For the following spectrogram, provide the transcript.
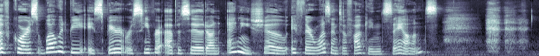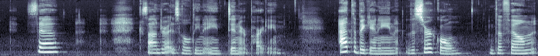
Of course, what would be a spirit receiver episode on any show if there wasn't a fucking seance? so, Cassandra is holding a dinner party. At the beginning, The Circle, the film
